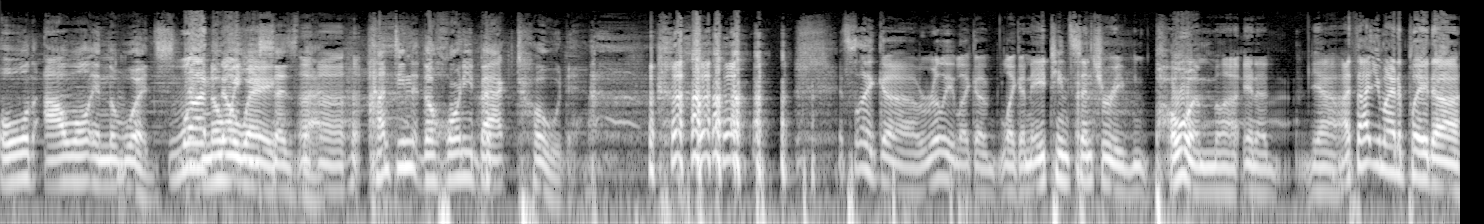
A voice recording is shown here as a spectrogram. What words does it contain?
old owl in the woods." There's What? no, No way, way. he says that. Uh-uh. Hunting the horny back toad. It's like a really like a like an 18th century poem uh, in a yeah. I thought you might have played. uh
